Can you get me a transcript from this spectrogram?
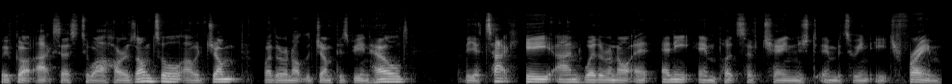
We've got access to our horizontal, our jump, whether or not the jump is being held, the attack key, and whether or not any inputs have changed in between each frame.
